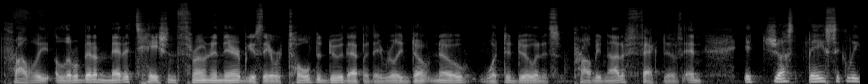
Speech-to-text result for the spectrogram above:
probably a little bit of meditation thrown in there because they were told to do that, but they really don't know what to do and it's probably not effective. And it just basically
